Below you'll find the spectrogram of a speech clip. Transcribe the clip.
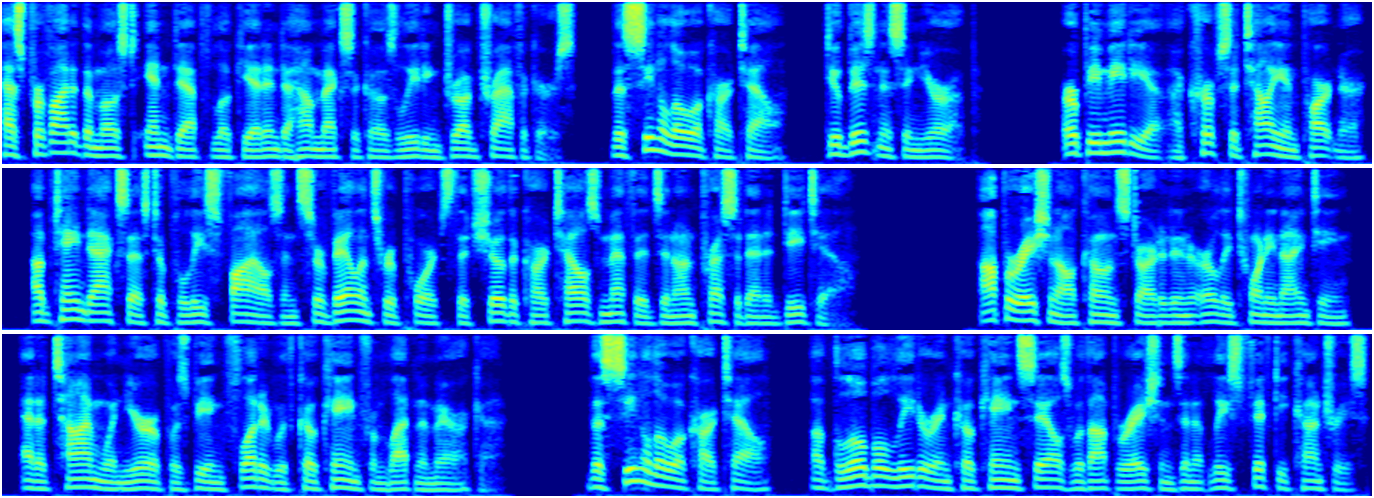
has provided the most in depth look yet into how Mexico's leading drug traffickers, the Sinaloa cartel, do business in Europe. IrpiMedia, a CERP's Italian partner, obtained access to police files and surveillance reports that show the cartel's methods in unprecedented detail. Operation Halcon started in early 2019, at a time when Europe was being flooded with cocaine from Latin America. The Sinaloa cartel, a global leader in cocaine sales with operations in at least 50 countries,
